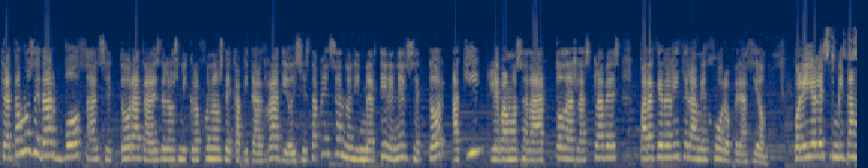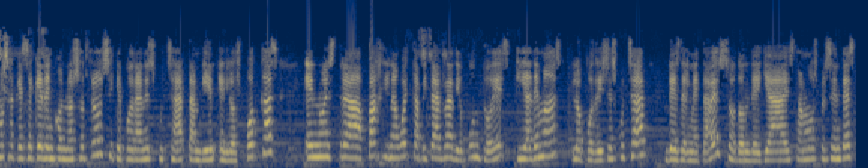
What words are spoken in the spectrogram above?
Tratamos de dar voz al sector a través de los micrófonos de Capital Radio y si está pensando en invertir en el sector, aquí le vamos a dar todas las claves para que realice la mejor operación. Por ello les invitamos a que se queden con nosotros y que podrán escuchar también en los podcasts en nuestra página web capitalradio.es y además lo podréis escuchar desde el metaverso, donde ya estamos presentes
